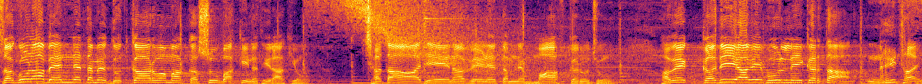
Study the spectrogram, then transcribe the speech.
સગુણા બહેનને તમે દુત્કારવામાં કશું બાકી નથી રાખ્યું. છતાં આજે એના વેણે તમને માફ કરું છું. હવે કદી આવી ભૂલ નહીં કરતા. નહીં થાય.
